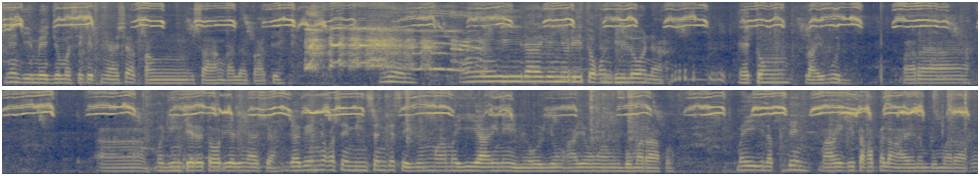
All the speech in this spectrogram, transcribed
Ngayon, di medyo masikip nga siya, pang isahang kalapati. Ngayon, ang ilalagay nyo rito kung di lona, etong plywood para ah, maging territorial nga siya. Gagawin nyo kasi minsan kasi yung mga mahihiyain na yun o yung ayaw ang bumarako. May ilap din. Makikita ka palang ayaw ng bumarako.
